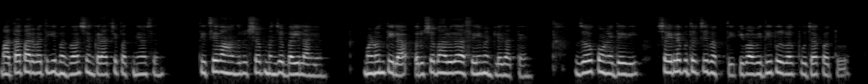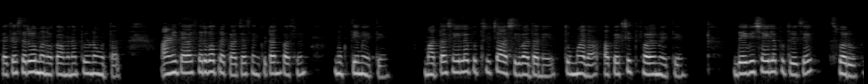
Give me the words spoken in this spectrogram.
माता पार्वती ही भगवान शंकराची पत्नी असून तिचे वाहन ऋषभ म्हणजे बैल आहे. म्हणून तिला ऋषभारुदा असेही म्हटले जाते. जो कोणी देवी शैलपुत्रीची भक्ती किंवा विधीपूर्वक पूजा करतो त्याच्या सर्व मनोकामना पूर्ण होतात आणि त्याला सर्व प्रकारच्या संकटांपासून मुक्ती मिळते. माता शैलपुत्रीच्या आशीर्वादाने तुम्हाला अपेक्षित फळ मिळते. देवी शैलपुत्रीचे स्वरूप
